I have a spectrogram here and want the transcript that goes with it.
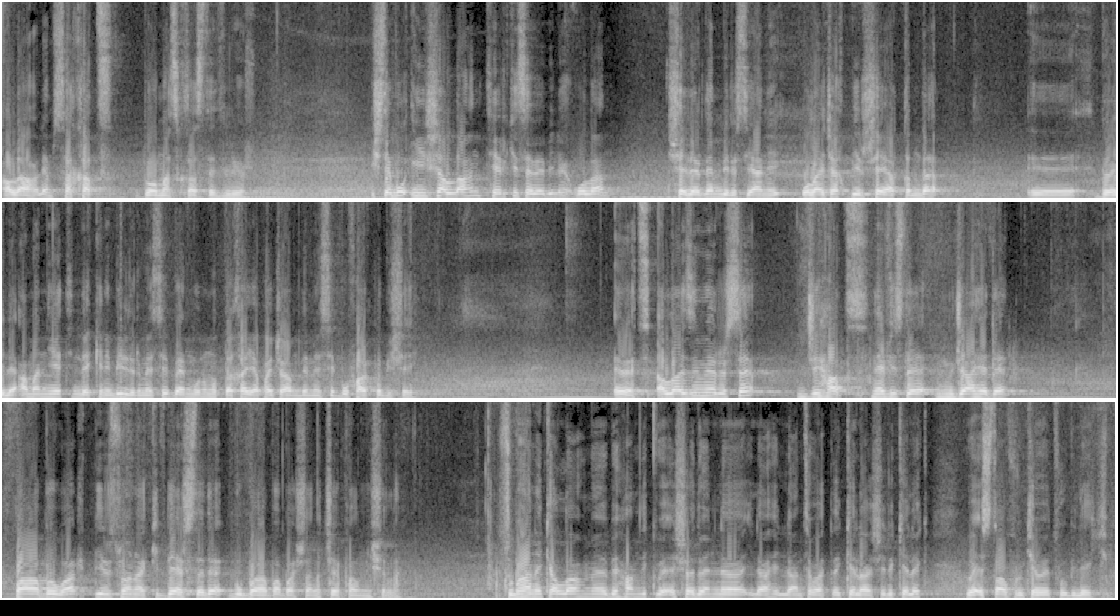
Allah-u Alem sakat doğması kastediliyor. İşte bu inşallahın terki sebebiyle olan şeylerden birisi. Yani olacak bir şey hakkında e, böyle ama niyetindekini bildirmesi, ben bunu mutlaka yapacağım demesi bu farklı bir şey. Evet, Allah izin verirse cihat, nefisle mücahede babı var. Bir sonraki derste de bu baba başlangıç yapalım inşallah. Subhaneke Allahümme ve bihamdik ve eşhedü en la ilahe illa ente vahdeke la şerikelek ve estağfuruke ve tuğbileyk.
